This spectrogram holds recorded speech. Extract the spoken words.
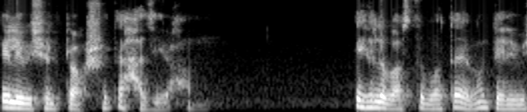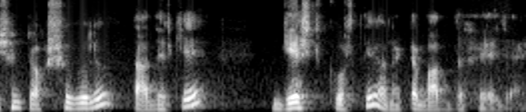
টেলিভিশন টক শোতে হাজির হন। এই হলো বাস্তবতা এবং টেলিভিশন টক শোগুলো তাদেরকে গেস্ট করতে অনেকটা বাধ্য হয়ে যায়।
